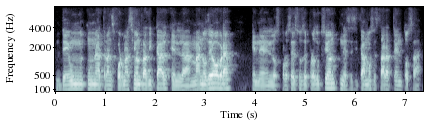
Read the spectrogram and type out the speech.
de una transformación radical en la mano de obra, en, los procesos de producción, necesitamos estar atentos a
